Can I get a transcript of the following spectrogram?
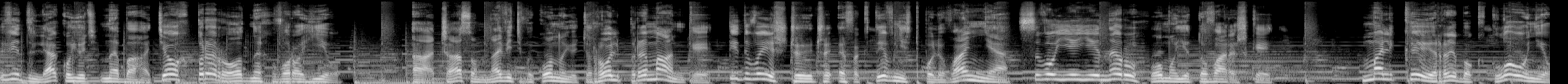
відлякують небагатьох природних ворогів а часом навіть виконують роль приманки, підвищуючи ефективність полювання своєї нерухомої товаришки. Мальки рибок клоунів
